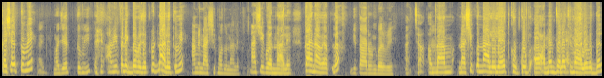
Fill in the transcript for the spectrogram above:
कशा आहेत तुम्ही? मजेत. तुम्ही? आम्ही पण एकदम मजेत. कुठनं आले तुम्ही? आम्ही नाशिक मधून आले. नाशिक वरनं आले. काय नाव आहे आपलं? गीता अरुण बर्वे. अच्छा. मॅम नाशिक वरनं आलेले आहेत. खूप खूप आनंद झाला तुम्ही आल्याबद्दल.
